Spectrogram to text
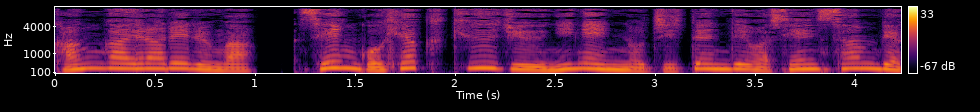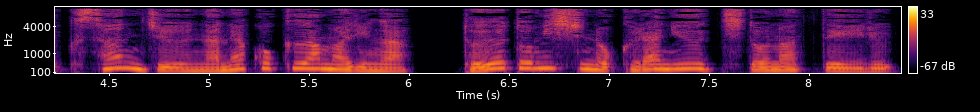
考えられるが、1592年の時点では1337国余りが豊臣氏の蔵入地となっている。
